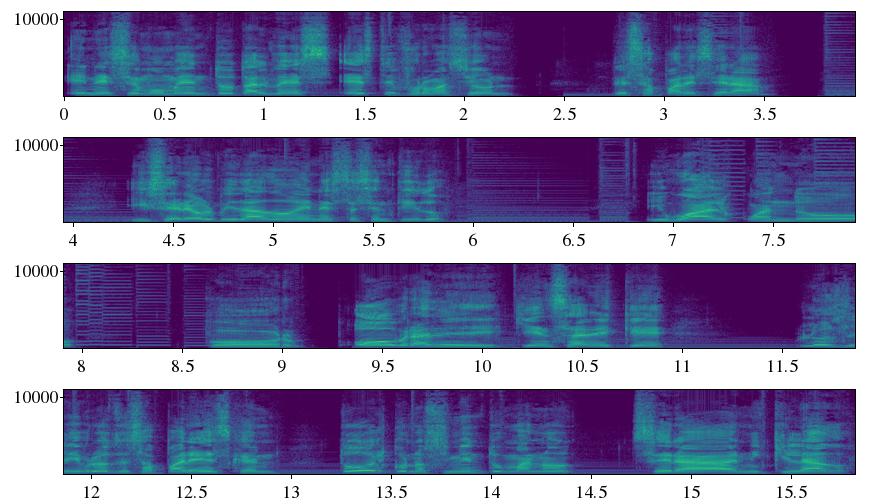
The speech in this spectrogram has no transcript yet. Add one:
en ese momento tal vez esta información desaparecerá y seré olvidado en este sentido. Igual cuando por obra de quién sabe qué los libros desaparezcan, todo el conocimiento humano será aniquilado.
